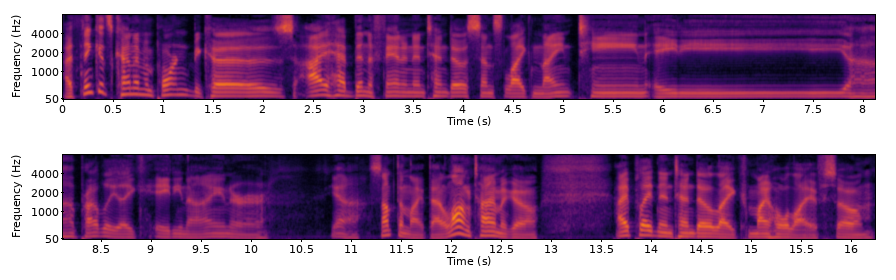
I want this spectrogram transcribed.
I think it's kind of important because I have been a fan of Nintendo since like 1980, uh, probably like 89 or yeah, something like that, a long time ago. I played Nintendo like my whole life, so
